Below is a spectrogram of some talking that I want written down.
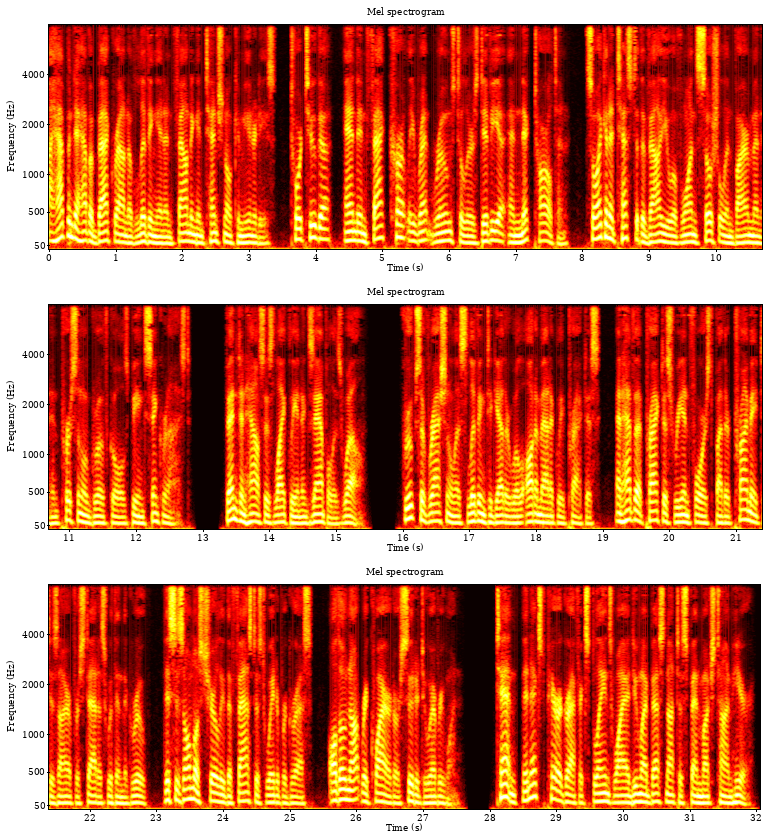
I happen to have a background of living in and founding intentional communities, Tortuga, and in fact currently rent rooms to Lurs Divya and Nick Tarleton, so I can attest to the value of one's social environment and personal growth goals being synchronized. Benton House is likely an example as well. Groups of rationalists living together will automatically practice, and have that practice reinforced by their primate desire for status within the group, this is almost surely the fastest way to progress, although not required or suited to everyone. 10. The next paragraph explains why I do my best not to spend much time here.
